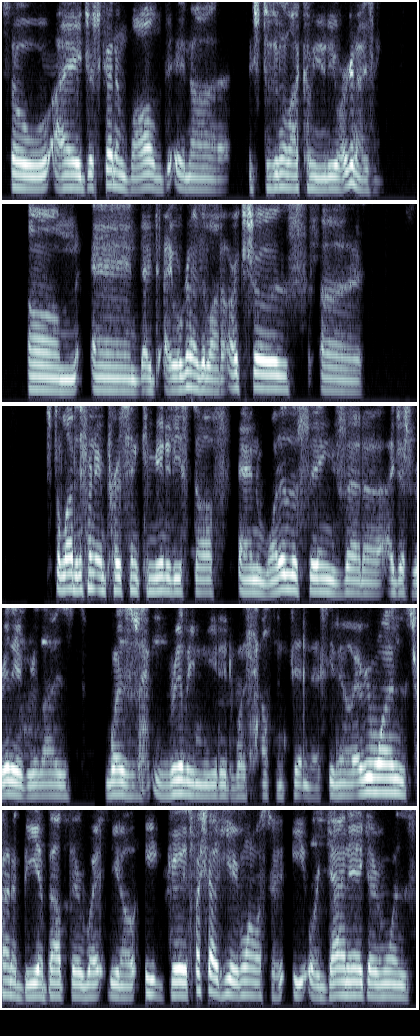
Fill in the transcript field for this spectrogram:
So I just got involved in uh, just doing a lot of community organizing. Um, and I, I, organized a lot of art shows, uh, just a lot of different in-person community stuff. And one of the things that uh, I just really realized was really needed was health and fitness. You know, everyone's trying to be about their way, you know, eat good, especially out here. Everyone wants to eat organic. Everyone's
